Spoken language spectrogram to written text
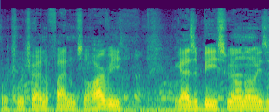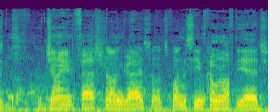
which we're trying to find them. So Harvey, the guy's a beast. We all know he's a giant, fast, strong guy. So it's fun to see him coming off the edge,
